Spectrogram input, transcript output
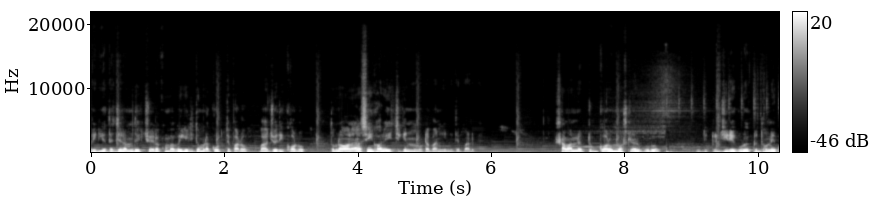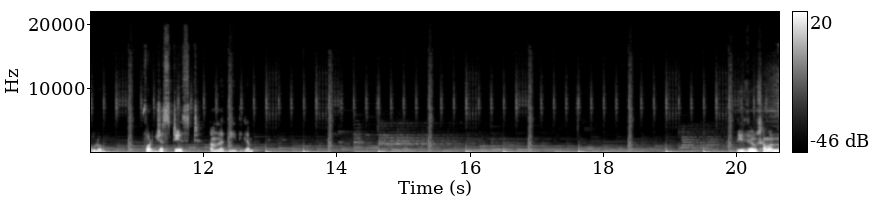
ভিডিওতে যেরকম দেখছ, এরকমভাবেই যদি তোমরা করতে পারো বা যদি করো, তোমরা অনায়াসেই ঘরে এই চিকেন মোমোটা বানিয়ে নিতে পারবে। সামান্য একটু গরম মশলার গুঁড়ো, একটু জিরে গুঁড়ো, একটু ধনে গুঁড়ো ফর জাস্ট টেস্ট আমরা দিয়ে দিলাম। দিয়ে দিলাম সামান্য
